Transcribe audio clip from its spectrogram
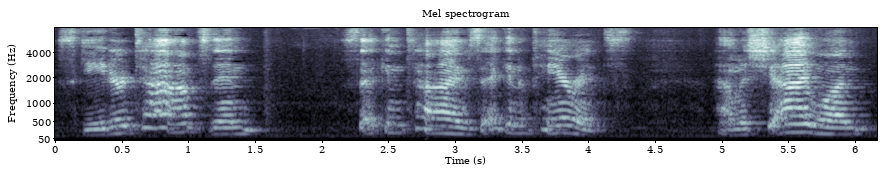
Skeeter Thompson. Second time, second appearance. I'm a shy one.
